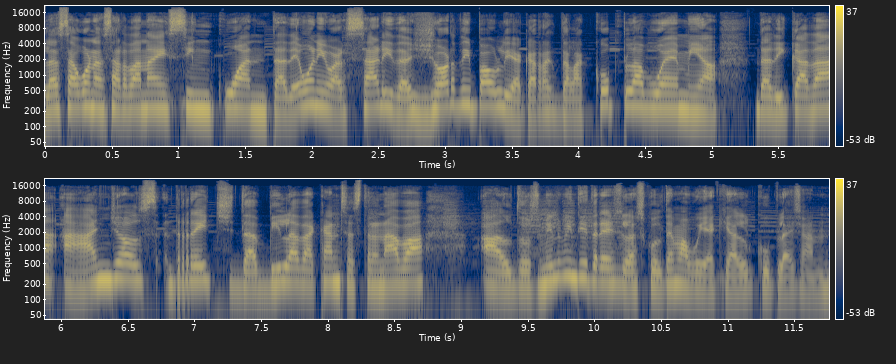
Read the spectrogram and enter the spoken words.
La segona sardana és 50 aniversari de Jordi Pauli a càrrec de la Copla Bohèmia, dedicada a Àngels Reig de Vila de Can. S'estrenava el 2023 i l'escoltem avui aquí al Coplejant.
